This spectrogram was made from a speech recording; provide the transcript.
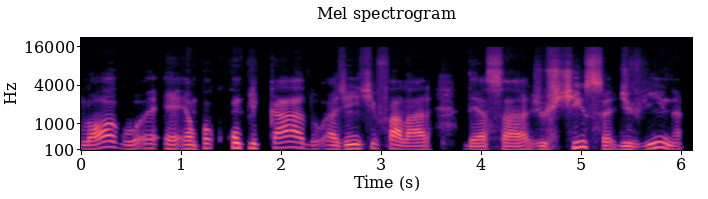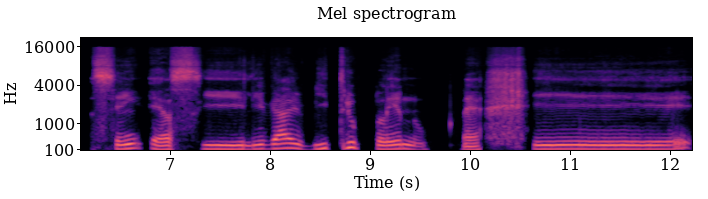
Logo, é, é, é um pouco complicado a gente falar dessa justiça divina sem esse livre-arbítrio pleno. Né? E,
